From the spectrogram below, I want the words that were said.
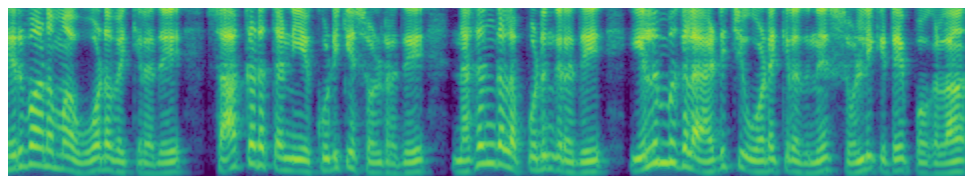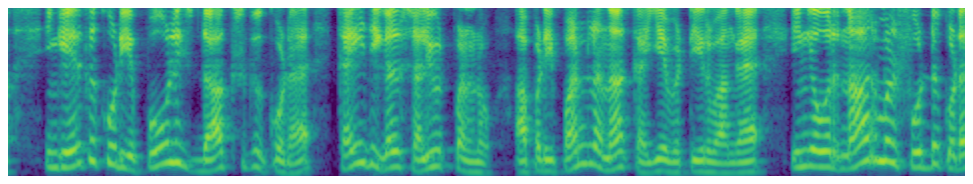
நிர்வாணமாக ஓட வைக்கிறது, சாக்கடை தண்ணியை குடிக்க சொல்கிறது நகங்களை பிடுங்கிறது எலும்புகளை அடித்து உடைக்கிறதுன்னு சொல்லிக்கிட்டே போகலாம். இங்கே இருக்கக்கூடிய போலீஸ் டாக்ஸுக்கு கூட கைதிகள் சல்யூட் பண்ணணும். அப்படி பண்ணலன்னா கையை வெட்டிடுவாங்க இங்கே ஒரு நார்மல் ஃபுட்டு கூட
